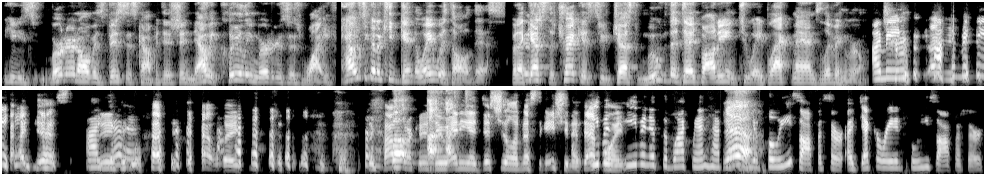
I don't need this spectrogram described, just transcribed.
he's murdering all of his business competition. Now he clearly murders his wife. How's he gonna keep getting away with all this? But I guess the trick is to just move the dead body into a black man's living room. I mean, I I mean, mean, I guess. I guess. that way. The cops Well, aren't going to do I- any additional investigation at that even point. even if the black man happens Yeah. to be a police officer, a decorated police officer,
